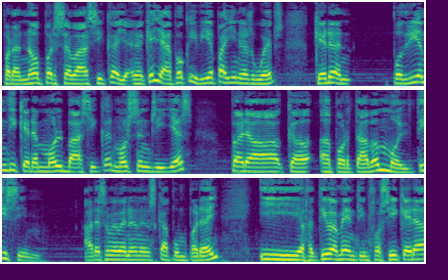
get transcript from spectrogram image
però no per ser bàsica. En aquella època hi havia pàgines webs que eren podríem dir que eren molt bàsiques, molt senzilles, però que aportaven moltíssim. Ara se me venen en cap un parell, i efectivament, Infosic era,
